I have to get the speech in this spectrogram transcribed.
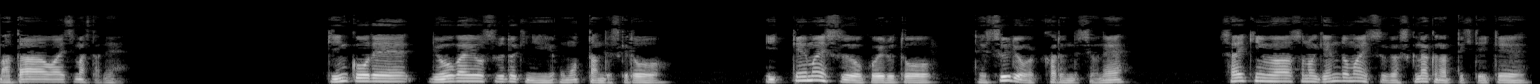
またお会いしましたね。銀行で両替をするときに思ったんですけど、一定枚数を超えると手数料がかかるんですよね。最近はその限度枚数が少なくなってきていて、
